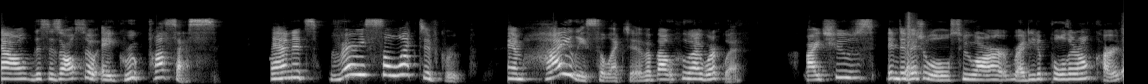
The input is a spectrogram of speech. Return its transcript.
Now, this is also a group process, and it's very selective group. I am highly selective about who I work with. I choose individuals who are ready to pull their own cart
